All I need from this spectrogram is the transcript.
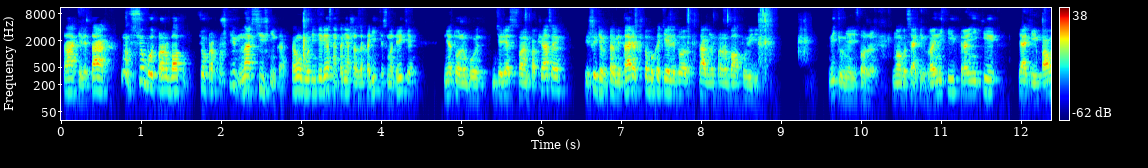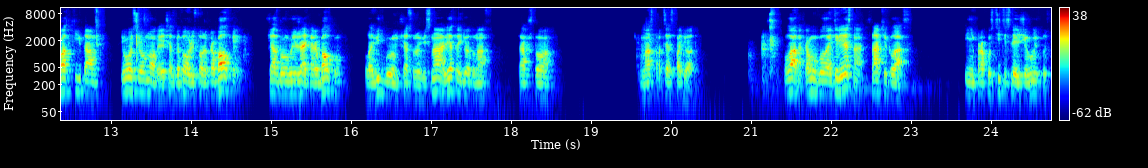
так или так. Ну, все будет про рыбалку, все про кружки на хищника. Кому будет интересно, конечно, заходите, смотрите. Мне тоже будет интересно с вами пообщаться. Пишите в комментариях, что вы хотели также про рыбалку увидеть. Видите, у меня здесь тоже много всяких двойники, тройники, всякие поводки там. Всего всего много. Я сейчас готовлюсь тоже к рыбалке. Сейчас будем выезжать на рыбалку. Ловить будем. Сейчас уже весна, лето идет у нас. Так что у нас процесс пойдет. Ладно, кому было интересно, ставьте класс. И не пропустите следующий выпуск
